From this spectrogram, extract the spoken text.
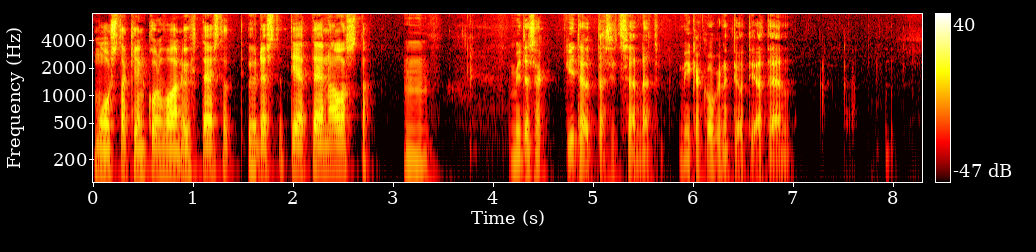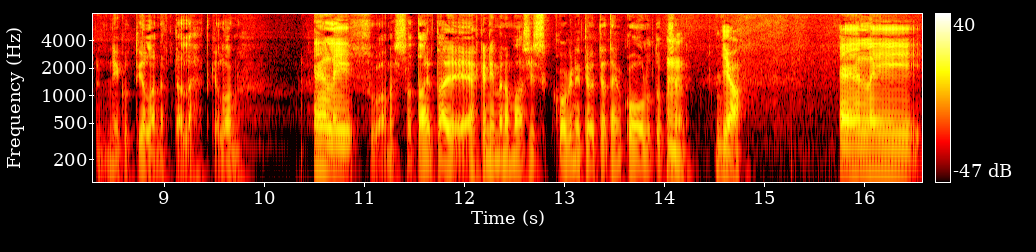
muustakin kuin vain yhteistä, yhdestä tieteenalasta. Mm. Miten sä kiteyttäisit sen, että mikä kognitiotieteen niin kuin tilanne tällä hetkellä on Eli Suomessa? Tai, tai ehkä nimenomaan siis kognitiotieteen koulutuksen. Mm, joo. Eli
